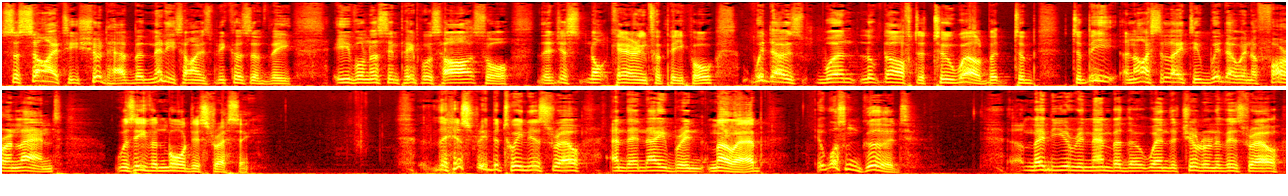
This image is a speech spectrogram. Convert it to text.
society should have, but many times because of the evilness in people's hearts, or they're just not caring for people, widows weren't looked after too well. But to, to be an isolated widow in a foreign land was even more distressing. The history between Israel and their neighbour in Moab, it wasn't good. Uh, maybe you remember that when the children of Israel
